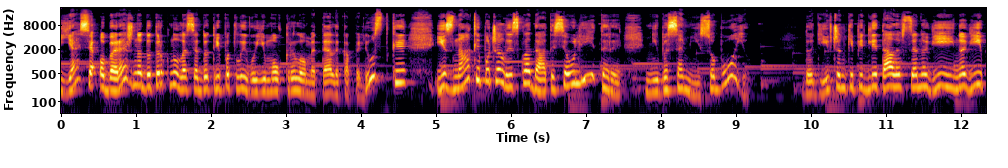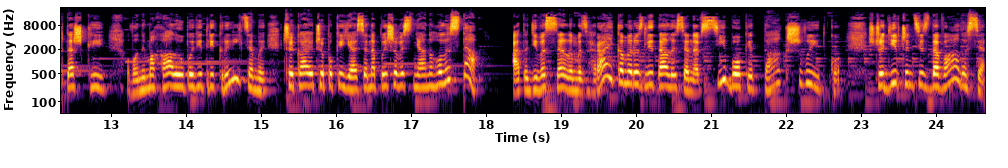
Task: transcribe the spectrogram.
Яся обережно доторкнулася до тріпотливої, мов крило метелика пелюстки, і знаки почали складатися у літери, ніби самі собою. До дівчинки підлітали все нові й нові пташки. Вони махали у повітрі крильцями, чекаючи, поки Яся напише весняного листа. А тоді веселими зграйками розліталися на всі боки так швидко, що дівчинці здавалося,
